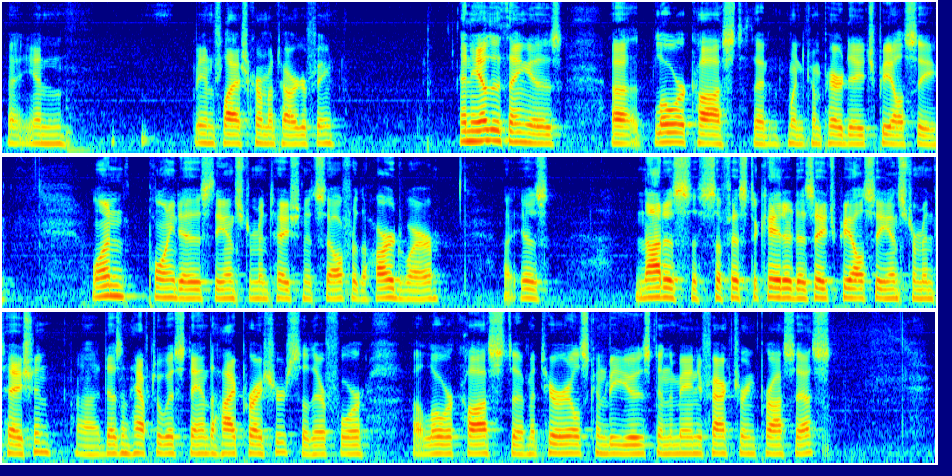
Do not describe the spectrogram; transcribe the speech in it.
Uh, in in flash chromatography. And the other thing is uh, lower cost than when compared to HPLC. One point is the instrumentation itself or the hardware uh, is not as sophisticated as HPLC instrumentation. Uh, it doesn't have to withstand the high pressures, so therefore uh, lower cost uh, materials can be used in the manufacturing process.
